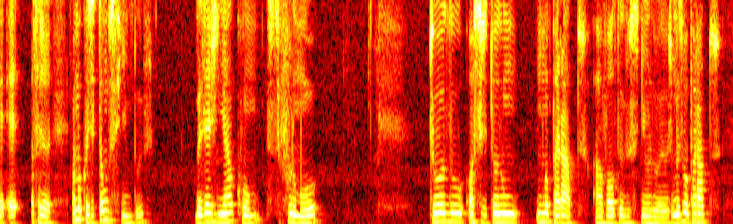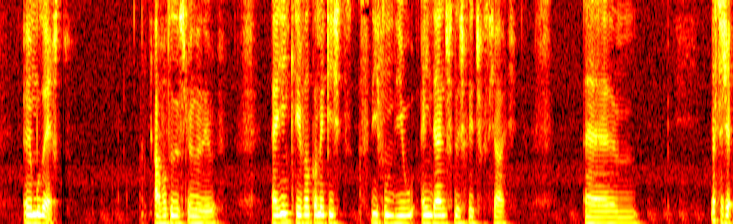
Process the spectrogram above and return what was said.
É, é, ou seja, é uma coisa tão simples mas é genial como se formou todo, ou seja, todo um, um aparato à volta do Senhor do Deus, mas um aparato uh, modesto à volta do Senhor do Deus. É incrível como é que isto se difundiu ainda antes das redes sociais. Um, ou seja,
